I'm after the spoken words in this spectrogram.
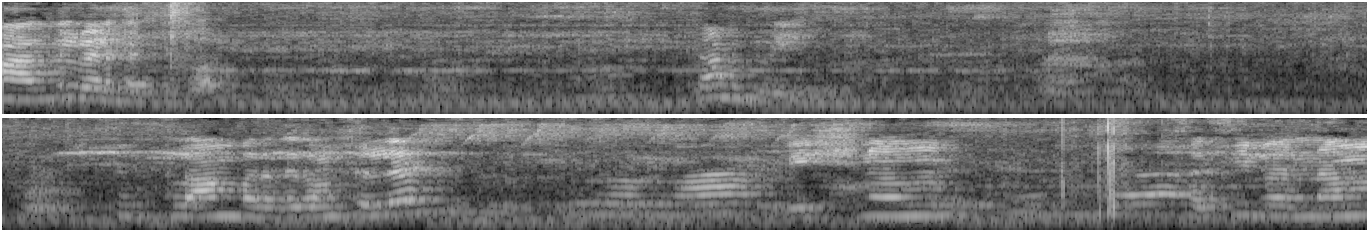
நம்ம அகல் விலை கற்றுக்கோ காமிக்கிறீ சுக்லாம் பரதகம் சொல்லு. விஷ்ணும் சசிவர்ணம்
